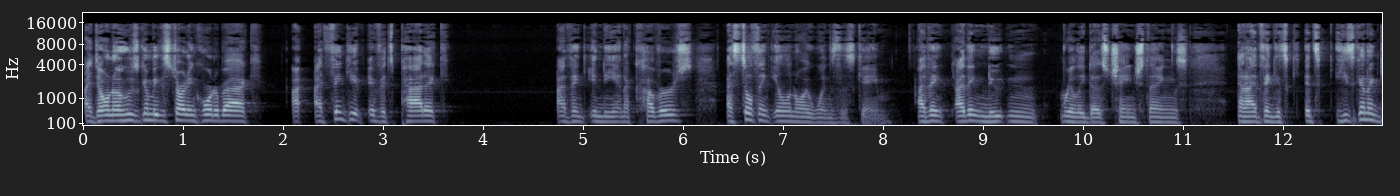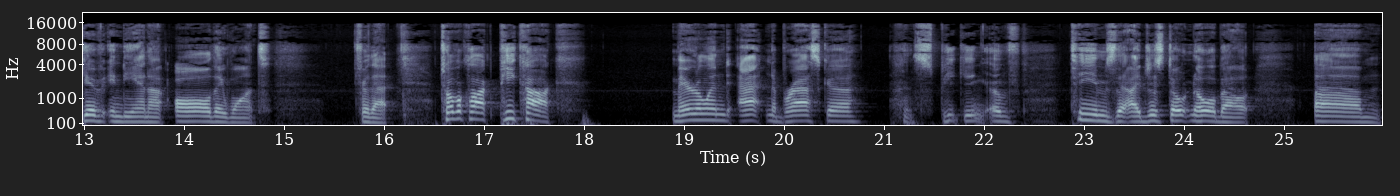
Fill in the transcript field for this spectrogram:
I don't know who's going to be the starting quarterback. I, I think if, if it's Paddock, I think Indiana covers. I still think Illinois wins this game. I think I think Newton really does change things, and I think it's it's he's going to give Indiana all they want for that. Twelve o'clock, Peacock, Maryland at Nebraska. Speaking of teams that I just don't know about, um,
